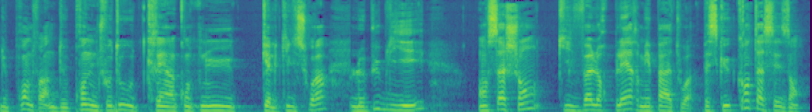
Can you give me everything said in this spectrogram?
de prendre, enfin, de prendre une photo ou de créer un contenu quel qu'il soit, le publier en sachant qu'il va leur plaire, mais pas à toi. Parce que quand tu as 16 ans,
